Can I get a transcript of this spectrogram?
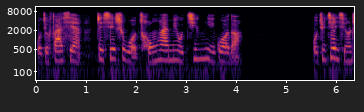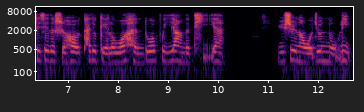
我就发现这些是我从来没有经历过的。我去践行这些的时候，他就给了我很多不一样的体验。于是呢，我就努力。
